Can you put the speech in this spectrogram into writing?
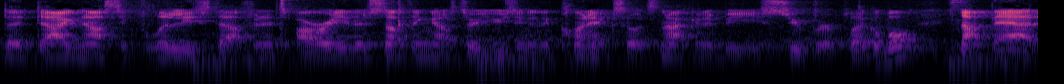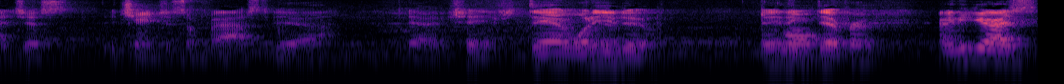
the diagnostic validity stuff and it's already there's something else they're using in the clinic so it's not going to be super applicable it's not bad it just it changes so fast Yeah, yeah, it changed. Dan, what do you do? Anything Well, different? I think you guys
